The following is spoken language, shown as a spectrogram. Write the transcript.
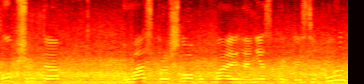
В общем-то, у вас прошло буквально несколько секунд,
